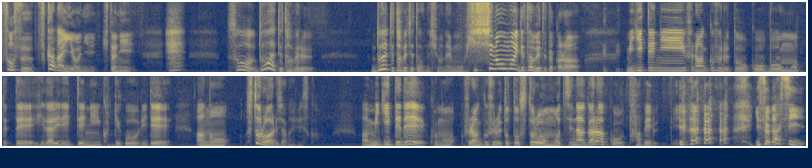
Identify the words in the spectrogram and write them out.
ソースつかないように人に「え？そうどうやって食べる？どうやって食べてたんでしょうね。もう必死の思いで食べてたから 右手にフランクフルトをこう棒を持ってて左手にかき氷であのストローあるじゃないですか右手でこのフランクフルトとストローを持ちながらこう食べるっていう。忙しい。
